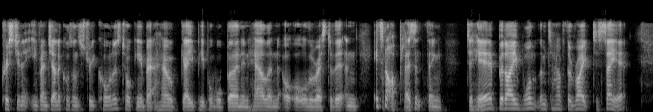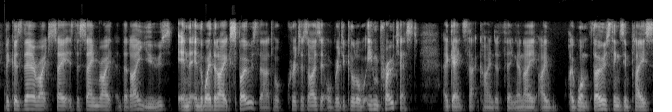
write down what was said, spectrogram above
Christian evangelicals on street corners talking about how gay people will burn in hell and all, all the rest of it. And it's not a pleasant thing to hear, but I want them to have the right to say it because their right to say it is the same right that I use in in the way that I expose that or criticize it or ridicule or even protest against that kind of thing. And I I, I want those things in place.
